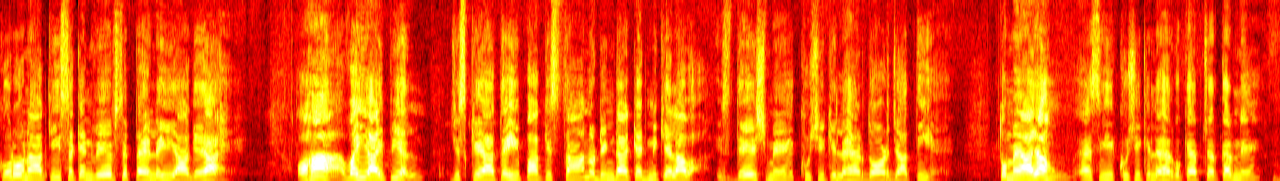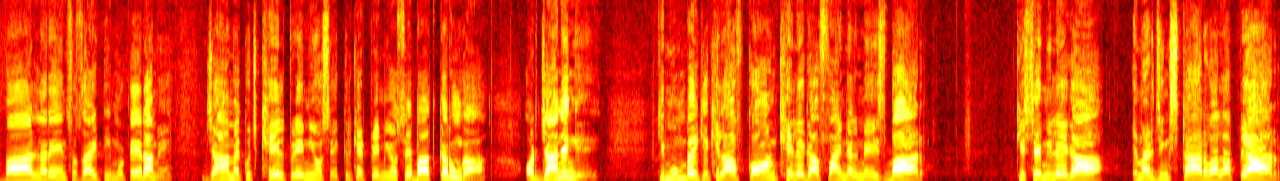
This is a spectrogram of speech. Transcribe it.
कोरोना की सेकेंड वेव से पहले ही आ गया है। और हाँ वही आईपीएल जिसके आते ही पाकिस्तान और डिंडा एकेडमी के अलावा इस देश में खुशी की लहर दौड़ जाती है। तो मैं आया हूँ ऐसी ही खुशी की लहर को कैप्चर करने बाल नरेन सोसाइटी मोटेरा में, जहाँ मैं कुछ खेल प्रेमियों से, क्रिकेट प्रेमियों से बात करूँगा और जानेंगे कि मुंबई के खिलाफ कौन खेलेगा फाइनल में इस बार, किसे मिलेगा इमर्जिंग स्टार वाला प्यार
